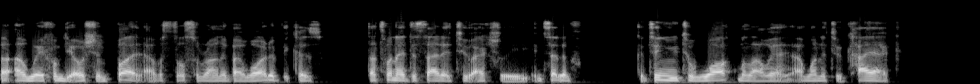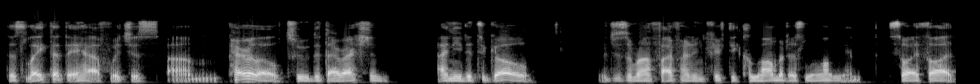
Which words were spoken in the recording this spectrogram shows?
uh, away from the ocean, but I was still surrounded by water because that's when I decided to actually instead of continuing to walk Malawi, I wanted to kayak this lake that they have, which is um, parallel to the direction I needed to go, which is around 550 kilometers long. And so I thought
